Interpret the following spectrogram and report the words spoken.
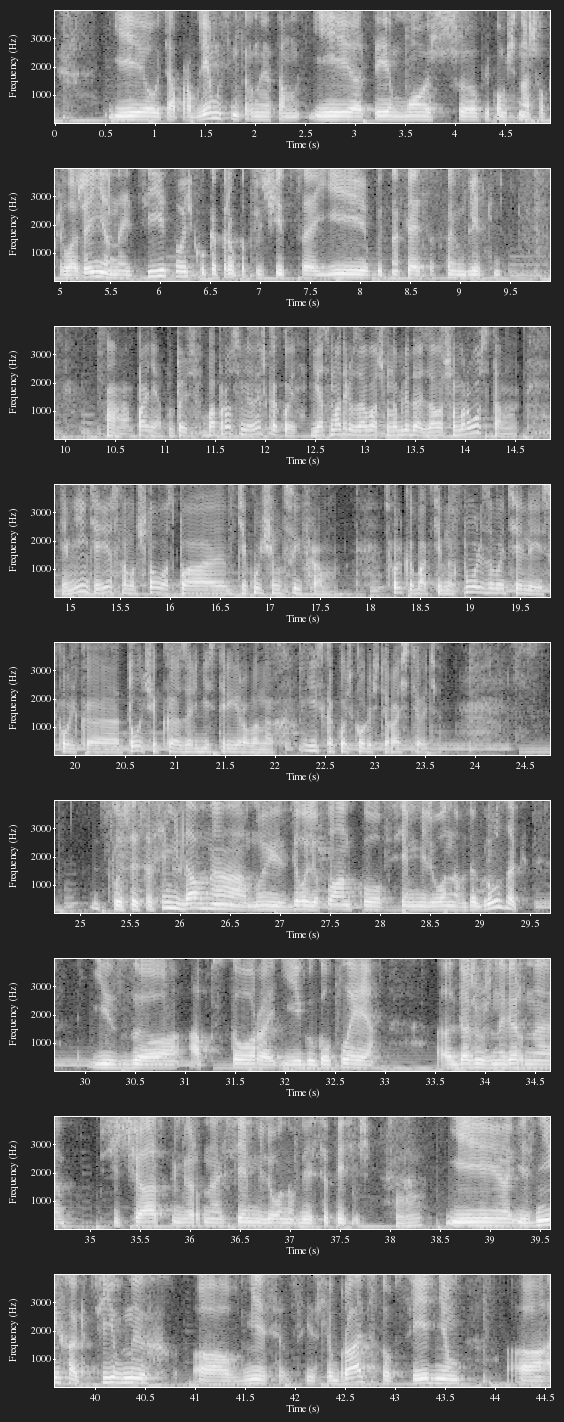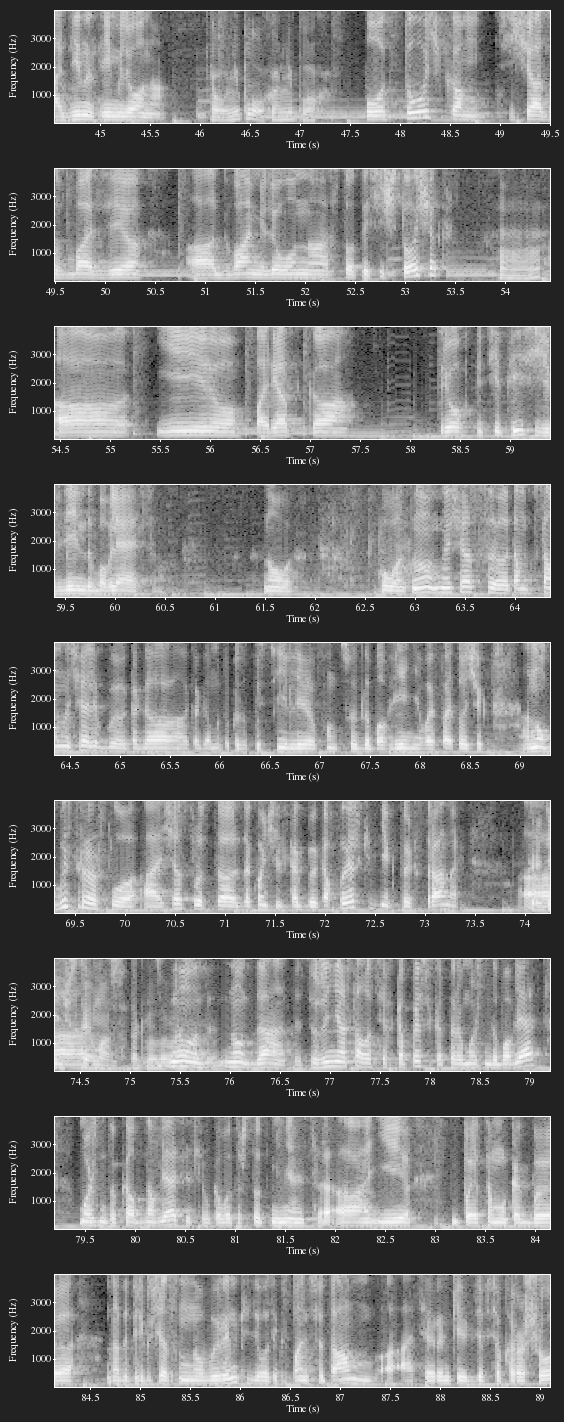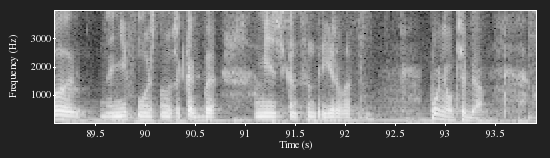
и у тебя проблемы с интернетом, и ты можешь э, при помощи нашего приложения найти точку, которая подключится, и быть на связи со своими близкими. Ага, понятно. То есть вопрос у меня, знаешь, какой? Я смотрю за вашим, наблюдаю за вашим ростом, и мне интересно, вот что у вас по текущим цифрам. Сколько активных пользователей, сколько точек зарегистрированных и с какой скоростью растете? Слушай, совсем недавно мы сделали планку в 7 миллионов загрузок из э, App Store и Google Play. Э, даже уже, наверное, сейчас примерно 7 миллионов 200 тысяч. Угу. И из них активных э, в месяц, если брать, то в среднем э, 1,3 миллиона. О, неплохо, неплохо. По точкам сейчас в базе э, 2 миллиона 100 тысяч точек. Угу. Э, и порядка 3-5 тысяч в день добавляется новых. Вот. Но, но сейчас, э, там в самом начале, когда, когда мы только запустили функцию добавления Wi-Fi точек, оно быстро росло, а сейчас просто закончились как бы кафешки в некоторых странах. Критическая а, масса, так называемая. Ну, ну да, то есть уже не осталось тех кафешек, которые можно добавлять, можно только обновлять, если у кого-то что-то меняется. А, и поэтому как бы надо переключаться на новые рынки, делать экспансию там, а те рынки, где все хорошо, на них можно уже как бы меньше концентрироваться. Понял тебя.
